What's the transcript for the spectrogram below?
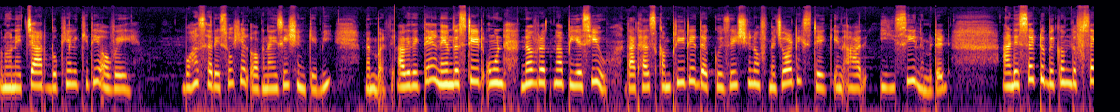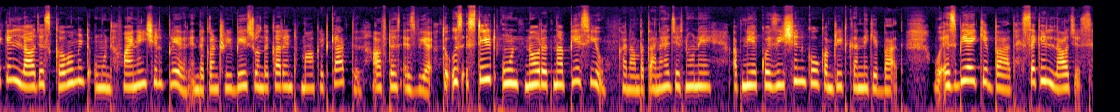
उन्होंने चार बुकें लिखी थी और वे बहुत सारे सोशल ऑर्गेनाइजेशन के भी मेंबर थे। आगे देखते हैं name the state owned Navratna P S U that has completed the acquisition of majority stake in R E C limited and is said to become the second largest government owned financial player in the country based on the current market capital after SBI. तो उस स्टेट ओन्ड नवरत्ना पीएसयू का नाम बताना है, जिन्होंने अपनी एक्विजिशन को कंप्लीट करने के बाद, वो एसबीआई के बाद second largest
